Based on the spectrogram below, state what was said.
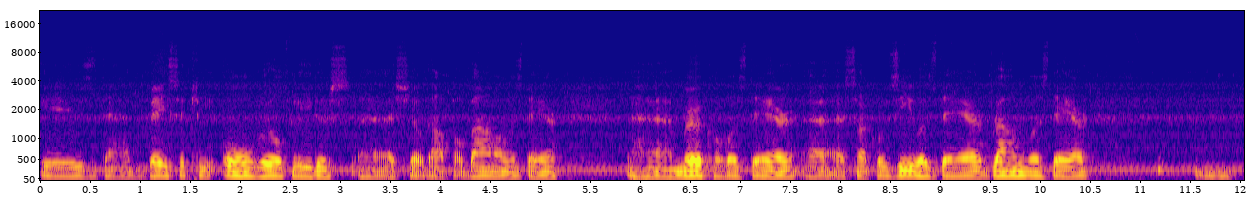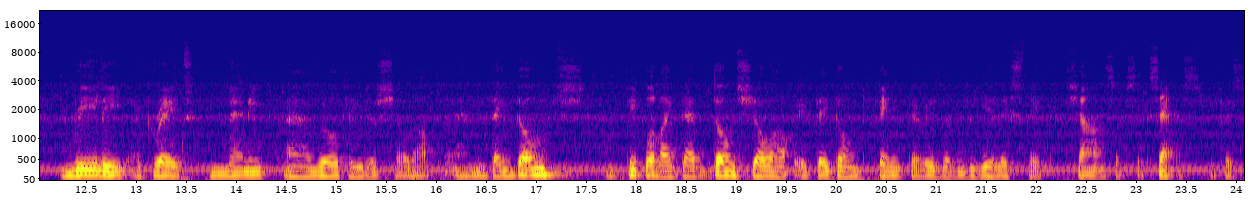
is that basically all world leaders uh, showed up. Obama was there, uh, Merkel was there, uh, Sarkozy was there, Brown was there. Really, a great many uh, world leaders showed up, and they don't. People like that don't show up if they don't think there is a realistic chance of success, because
